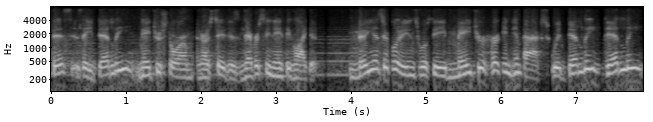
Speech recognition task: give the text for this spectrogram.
This is a deadly nature storm, and our state has never seen anything like it. Millions of Floridians will see major hurricane impacts with deadly, deadly,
